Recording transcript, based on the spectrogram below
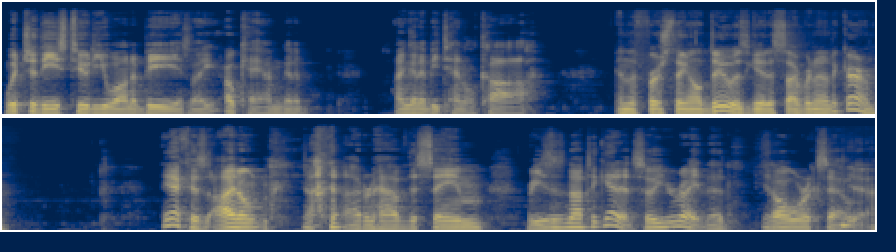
Which of these two do you want to be? It's like, okay, I'm gonna, I'm gonna be Tenel Ka. and the first thing I'll do is get a cybernetic arm. Yeah, because I don't, I don't have the same reasons not to get it. So you're right. That it all works out. Yeah.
